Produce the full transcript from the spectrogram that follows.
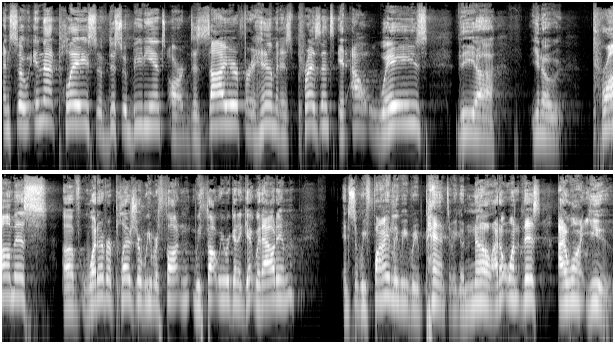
And so, in that place of disobedience, our desire for him and his presence, it outweighs the, uh, you know, promise of whatever pleasure we were thought we thought we were going to get without him. And so we finally we repent and we go, "No, I don't want this. I want you."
